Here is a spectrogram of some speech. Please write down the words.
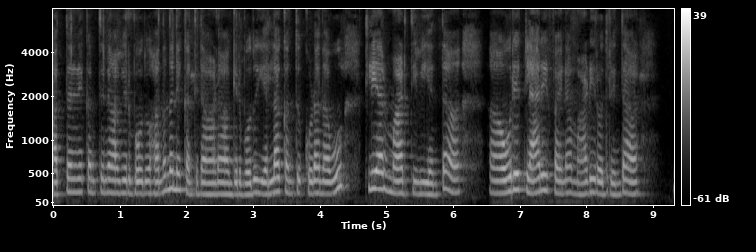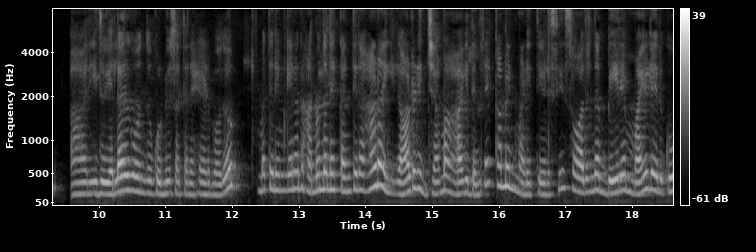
ಹತ್ತನೇ ಕಂತಿನ ಆಗಿರ್ಬೋದು, ಹನ್ನೊಂದನೇ ಕಂತಿನ ಹಣ ಆಗಿರ್ಬೋದು, ಎಲ್ಲ ಕಂತು ಕೂಡ ನಾವು ಕ್ಲಿಯರ್ ಮಾಡ್ತೀವಿ ಅಂತ ಅವರೇ ಕ್ಲಾರಿಫೈನ ಮಾಡಿರೋದ್ರಿಂದ ಇದು ಎಲ್ಲರಿಗೂ ಒಂದು ಗುಡ್ ನ್ಯೂಸ್ ಅಂತಲೇ ಹೇಳ್ಬೋದು. ಮತ್ತು ನಿಮಗೇನಾದ್ರು ಹನ್ನೊಂದನೇ ಕಂತಿನ ಹಣ ಈಗ ಆಲ್ರೆಡಿ ಜಮಾ ಆಗಿದೆ ಅಂದರೆ ಕಮೆಂಟ್ ಮಾಡಿ ತಿಳಿಸಿ. ಸೊ ಅದರಿಂದ ಬೇರೆ ಮಹಿಳೆಯರಿಗೂ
